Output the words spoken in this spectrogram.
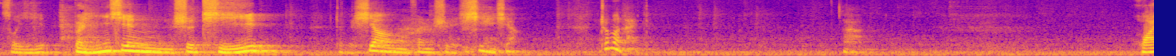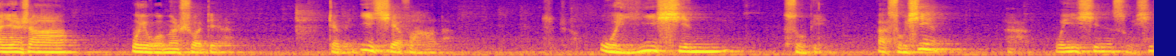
所以本性是体，这个相分是现象，这么来的，啊，华严上。为我们说的这个一切法了，唯心所变啊，所现啊，唯心所现，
